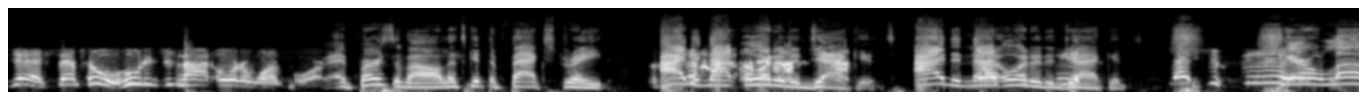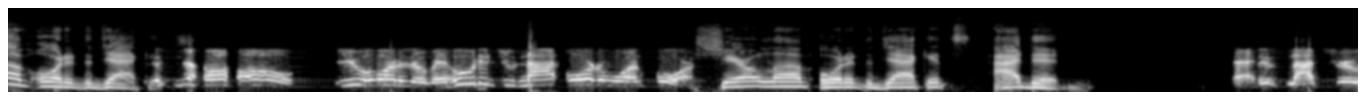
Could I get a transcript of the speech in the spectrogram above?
Yeah, except who? Who did you not order one for? And first of all, let's get the facts straight. I did not order the jackets. I did not Yes, order the did. jackets. Yes, you did. Cheryl Love ordered the jackets. No, you ordered them. And who did you not order one for? Cheryl Love ordered the jackets. I didn't. That is not true.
